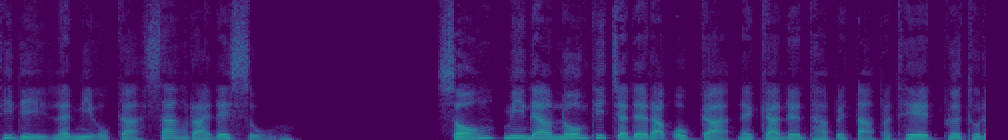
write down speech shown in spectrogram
ที่ดีและมีโอกาสสร้างรายได้สูง 2. มีแนวโน้มที่จะได้รับโอกาสในการเดินทางไปต่างประเทศเพื่อธุร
